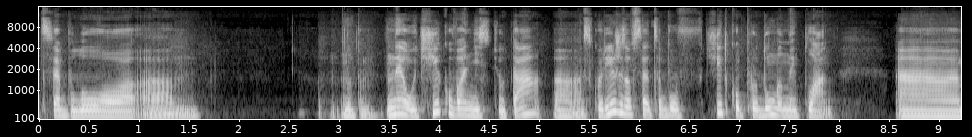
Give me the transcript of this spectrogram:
це було. ем, ну там неочікуваністю, та скоріш за все, це був чітко продуманий план. Е,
